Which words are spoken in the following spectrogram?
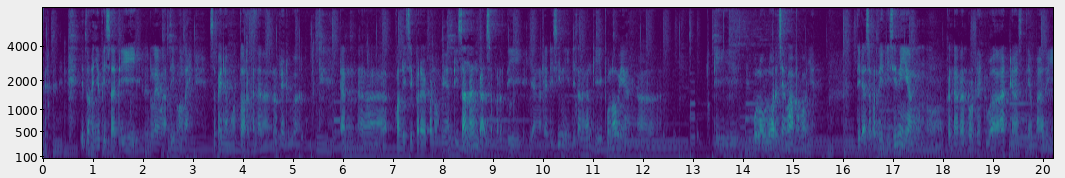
itu hanya bisa dilewati oleh sepeda motor kendaraan roda dua. Dan uh, kondisi perekonomian di sana nggak seperti yang ada di sini. Di sana kan di pulau ya uh, di pulau luar Jawa pokoknya. Tidak seperti di sini yang uh, kendaraan roda dua ada setiap hari.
